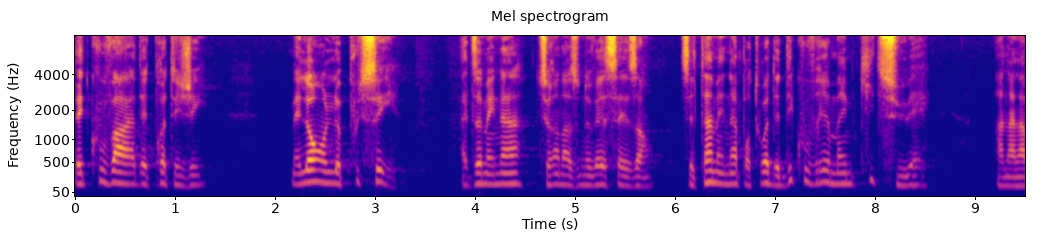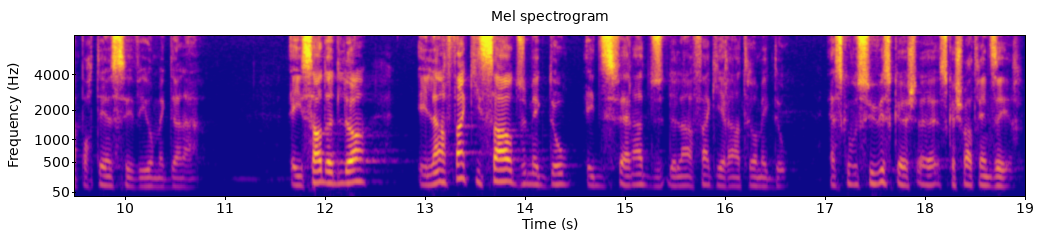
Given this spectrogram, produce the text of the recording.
d'être couvert, d'être protégé. Mais là, on l'a poussé à dire maintenant, tu rentres dans une nouvelle saison. C'est le temps maintenant pour toi de découvrir même qui tu es en allant porter un CV au McDonald's. Et il sort de là, et l'enfant qui sort du McDo est différent de l'enfant qui est rentré au McDo. Est-ce que vous suivez ce que, je, euh, ce que je suis en train de dire?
